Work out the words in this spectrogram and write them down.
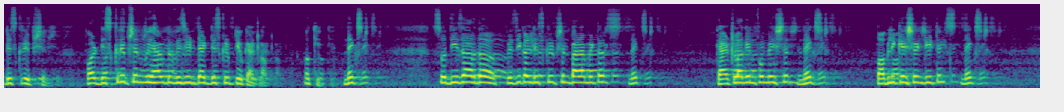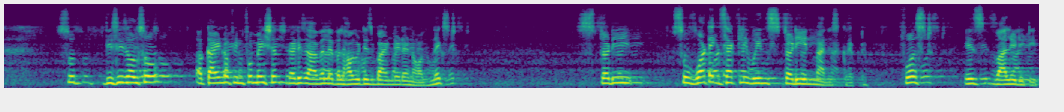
description. For description, we have to visit that descriptive catalog. Okay, next. So these are the physical description parameters. Next. Catalog information. Next. Publication details. Next. So this is also a kind of information that is available, how it is binded and all. Next. Study. So what exactly means study in manuscript? First is validity.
